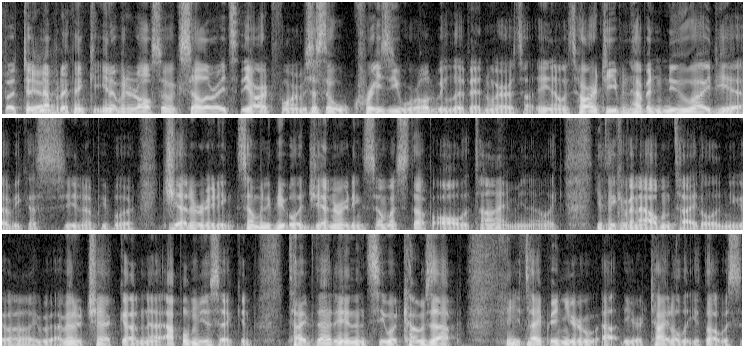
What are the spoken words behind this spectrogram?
But uh, Yeah. no, but I think you know, but it also accelerates the art form. It's just a crazy world we live in, where it's you know, it's hard to even have a new idea because you know people are generating. So many people are generating so much stuff all the time. You know, like you think of an album title and you go, "Oh, I better check on uh, Apple Music and type that in and see what comes up." And you type in your uh, your title that you thought was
